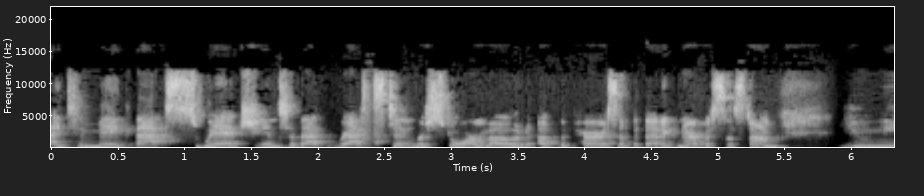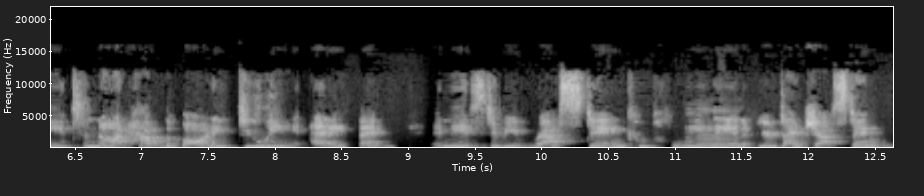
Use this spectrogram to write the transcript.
And to make that switch into that rest and restore mode of the parasympathetic nervous system, you need to not have the body doing anything. It needs to be resting completely. Mm. And if you're digesting,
